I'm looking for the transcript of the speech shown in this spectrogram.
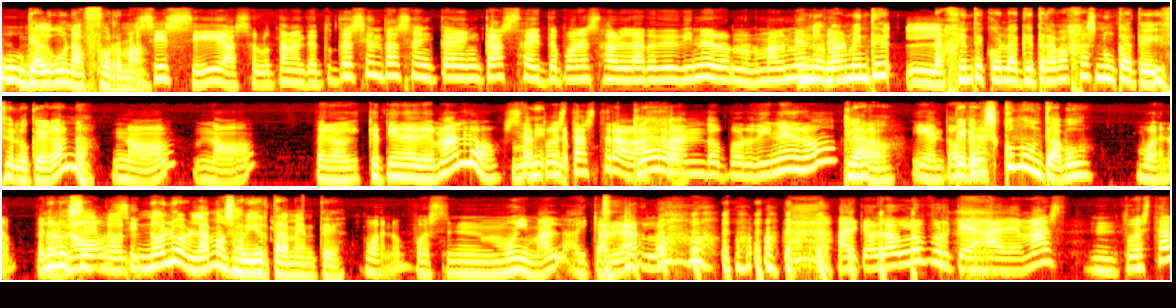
de alguna forma. Sí, sí, absolutamente. Tú te sientas en, en, casa y te pones a hablar de dinero normalmente. Normalmente la gente con la que trabajas nunca te dice lo que gana. No, no. Pero ¿qué tiene de malo? O sea, tú estás trabajando por dinero. Claro. Y entonces... Pero es como un tabú. Bueno, pero no lo sé, no, lo hablamos abiertamente. Bueno, pues muy mal, hay que hablarlo. hay que hablarlo porque además mm, tú estás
